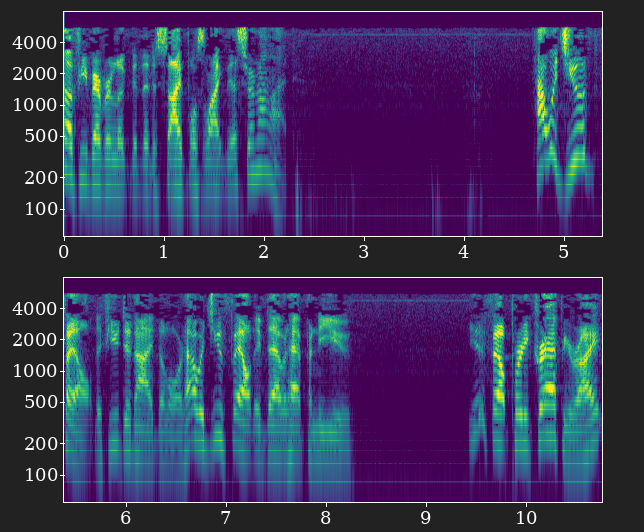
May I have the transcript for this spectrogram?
know if you've ever looked at the disciples like this or not. How would you have felt if you denied the Lord? How would you have felt if that would happen to you? You'd have felt pretty crappy, right?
